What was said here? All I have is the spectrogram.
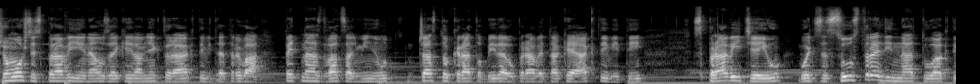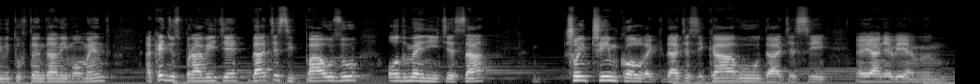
čo môžete spraviť je naozaj, keď vám niektorá aktivita trvá 15-20 minút, častokrát to bývajú práve také aktivity, spravíte ju, budete sa sústrediť na tú aktivitu v ten daný moment a keď ju spravíte, dáte si pauzu, odmeníte sa, čo, čímkoľvek, dáte si kávu, dáte si, ja neviem,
